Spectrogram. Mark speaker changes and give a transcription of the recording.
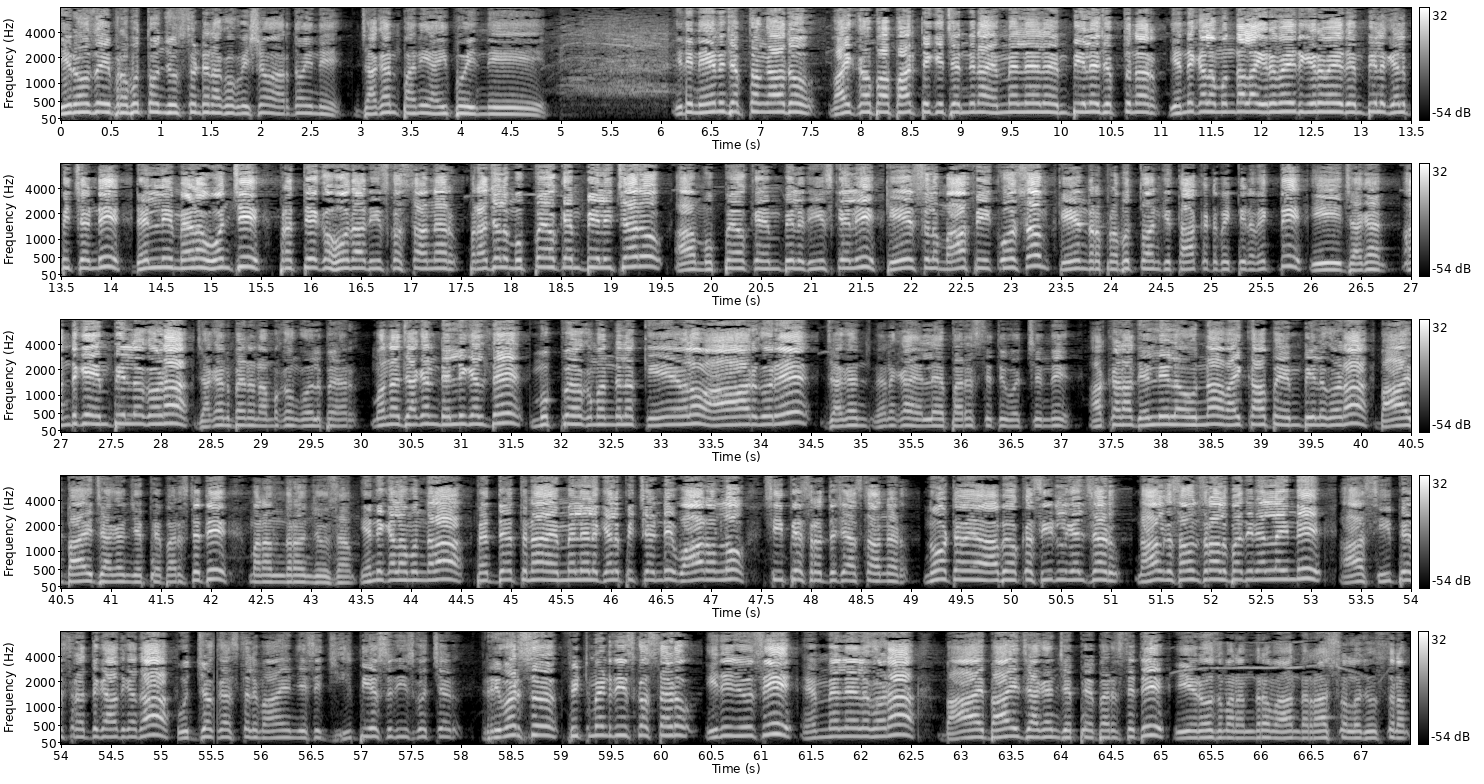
Speaker 1: ఈ రోజు ఈ ప్రభుత్వం చూస్తుంటే నాకు ఒక విషయం అర్థమైంది. జగన్ పని అయిపోయింది. ఇది నేను చెప్తాం కాదు. వైకాపా పార్టీకి చెందిన ఎమ్మెల్యేలు ఎంపీలే చెప్తున్నారు. ఎన్నికల ముందల ఇరవై ఐదు ఇరవై ఐదు ఎంపీలు గెలిపించండి. ఢిల్లీ మెడ వంచి ప్రత్యేక హోదా తీసుకొస్తా అన్నారు. ప్రజలు ముప్పై ఒక్క ఎంపీలు ఇచ్చారు. ఆ ముప్పై ఒక్క ఎంపీలు తీసుకెళ్ళి కేసుల మాఫీ కోసం కేంద్ర ప్రభుత్వానికి తాకట్టు పెట్టిన వ్యక్తి ఈ జగన్. అందుకే ఎంపీల్లో కూడా జగన్ పైన నమ్మకం కోల్పోయారు. మొన్న జగన్ ఢిల్లీకి వెళ్తే ముప్పై ఒక మందిలో కేవలం ఆరుగురే జగన్ వెనక వెళ్ళే పరిస్థితి వచ్చింది. అక్కడ ఢిల్లీలో ఉన్న వైకాపా ఎంపీలు కూడా బాయ్ బాయ్ జగన్ చెప్పే పరిస్థితి మనందరం చూసాం. ఎన్నికల ముందర పెద్ద ఎత్తున ఎమ్మెల్యేలు గెలిపించండి వారంలో సిపిఎస్ రద్దు చేస్తా అన్నాడు. నూట యాభై ఒక్క సీట్లు గెలిచాడు. నాలుగు సంవత్సరాలు పది నెలలైంది. ఆ సిపిఎస్ రద్దు కాదు కదా ఉద్యోగస్తులు మాయం చేసి జీపీఎస్ తీసుకొచ్చాడు. రివర్స్ ఫిట్మెంట్ తీసుకొస్తాడు. ఇది చూసి ఎమ్మెల్యేలు కూడా బాయ్ బాయ్ జగన్ చెప్పే పరిస్థితి ఈ రోజు మనందరం ఆంధ్ర రాష్ట్రంలో చూస్తున్నాం.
